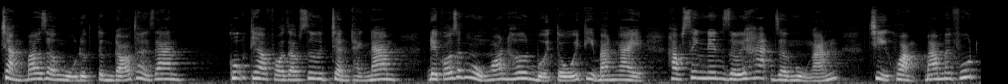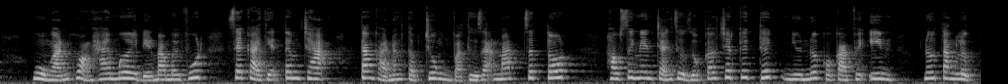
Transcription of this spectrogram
chẳng bao giờ ngủ được từng đó thời gian. Cũng theo Phó Giáo sư Trần Thành Nam, để có giấc ngủ ngon hơn buổi tối thì ban ngày, học sinh nên giới hạn giờ ngủ ngắn, chỉ khoảng 30 phút, ngủ ngắn khoảng 20 đến 30 phút sẽ cải thiện tâm trạng, tăng khả năng tập trung và thư giãn mắt rất tốt. Học sinh nên tránh sử dụng các chất kích thích như nước có caffeine, nước tăng lực,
